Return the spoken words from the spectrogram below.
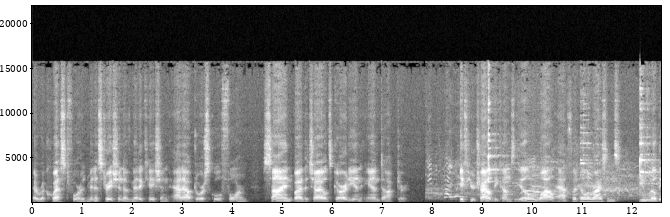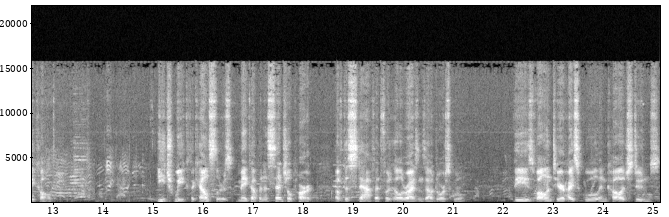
a request for administration of medication at outdoor school form signed by the child's guardian and doctor. If your child becomes ill while at Foothill Horizons, you will be called. Each week the counselors make up an essential part of the staff at Foothill Horizons Outdoor School. These volunteer high school and college students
